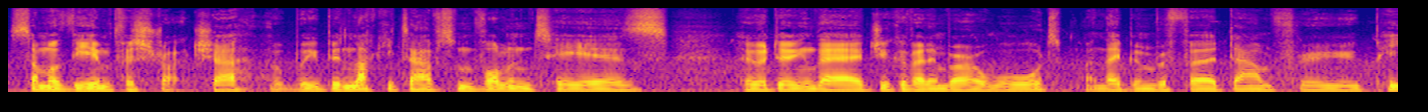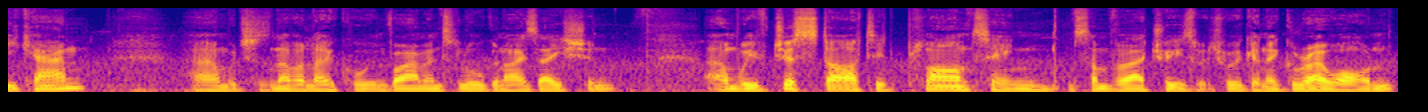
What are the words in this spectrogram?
some of the infrastructure. We've been lucky to have some volunteers who are doing their Duke of Edinburgh Award and they've been referred down through PECAN um, which is another local environmental organisation. And we've just started planting some of our trees, which we're going to grow on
